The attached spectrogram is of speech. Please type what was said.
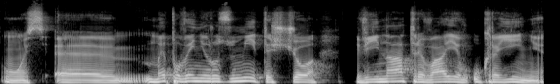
Ось е, Ми повинні розуміти, що війна триває в Україні.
